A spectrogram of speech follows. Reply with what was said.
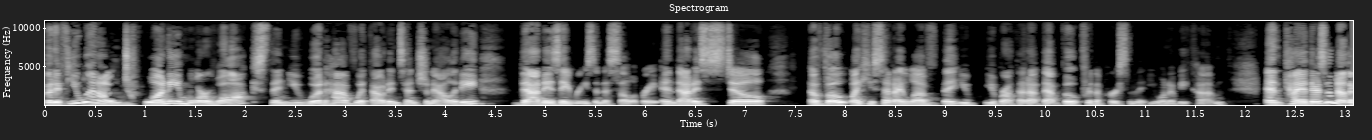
But if you went on mm-hmm. 20 more walks than you would have without intentionality, that is a reason to celebrate. And that is still a vote like you said i love that you you brought that up that vote for the person that you want to become and kind of there's another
